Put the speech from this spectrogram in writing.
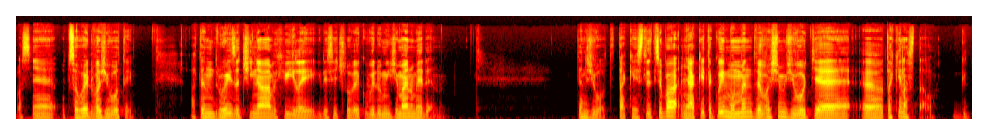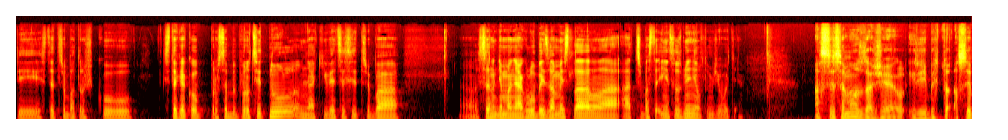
vlastně obsahuje dva životy. A ten druhý začíná ve chvíli, kdy si člověk uvědomí, že má jenom jeden. Ten život. Tak jestli třeba nějaký takový moment ve vašem životě uh, taky nastal, kdy jste třeba trošku si tak jako pro sebe procitnul, v nějaký věci si třeba eh, se nad něma nějak hlouběji zamyslel a, a třeba jste i něco změnil v tom životě. Asi jsem ho zažil, i když bych to asi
